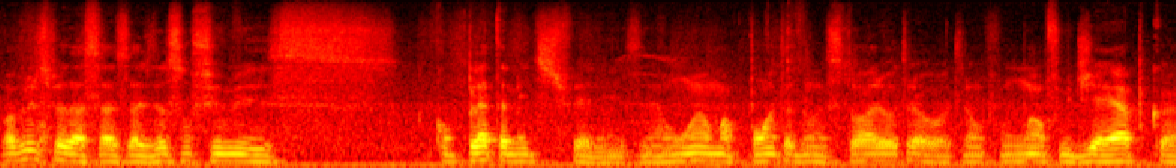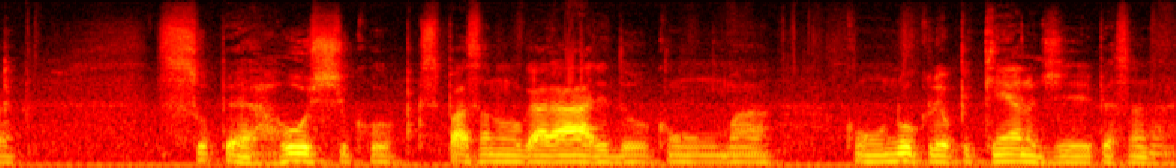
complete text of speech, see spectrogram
O Abril Despedaçado e o Cidade de Deus são filmes completamente diferentes. Né? Um é uma ponta de uma história, outro é outra. Um é um filme de época, super rústico, que se passa num lugar árido, com, uma, com um núcleo pequeno de personagens.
